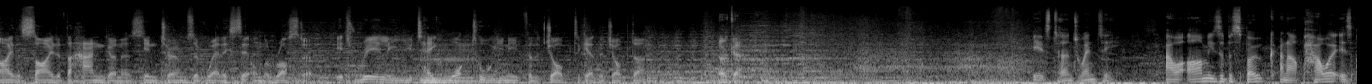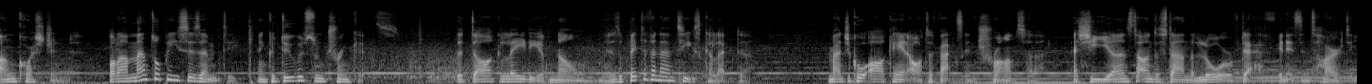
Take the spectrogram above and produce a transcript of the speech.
either side of the handgunners in terms of where they sit on the roster. It's really you take what tool you need for the job to get the job done. Okay. It's turn 20. Our armies are bespoke and our power is unquestioned. But our mantelpiece is empty and could do with some trinkets. The Dark Lady of Nuln is a bit of an antiques collector. Magical arcane artifacts entrance her as she yearns to understand the lore of death in its entirety.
